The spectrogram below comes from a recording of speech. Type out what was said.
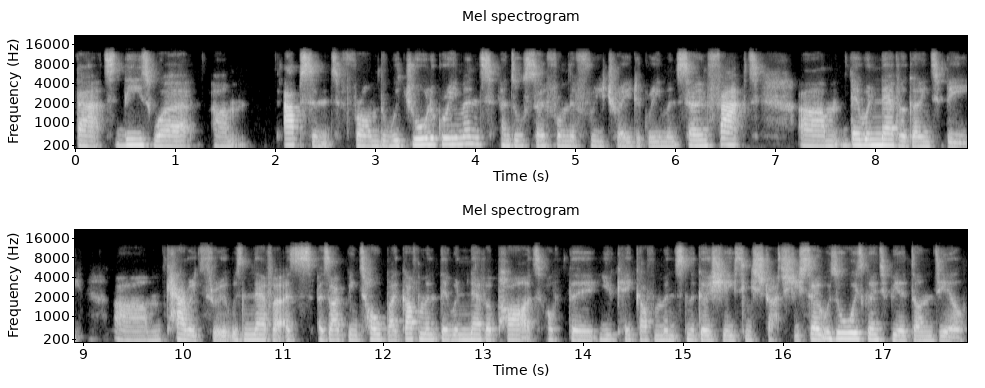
that these were um, absent from the withdrawal agreement and also from the free trade agreement. So in fact, um, they were never going to be um, carried through. It was never, as, as I've been told by government, they were never part of the UK government's negotiating strategy. So it was always going to be a done deal.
